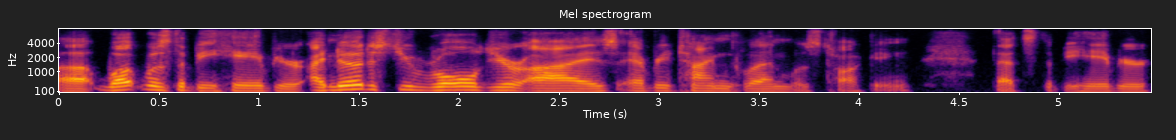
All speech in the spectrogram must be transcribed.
Uh, what was the behavior? I noticed you rolled your eyes every time Glenn was talking. That's the behavior.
